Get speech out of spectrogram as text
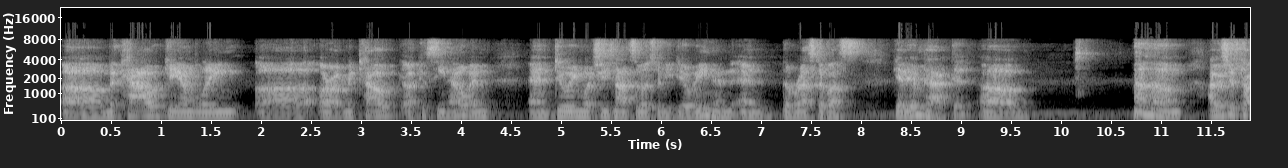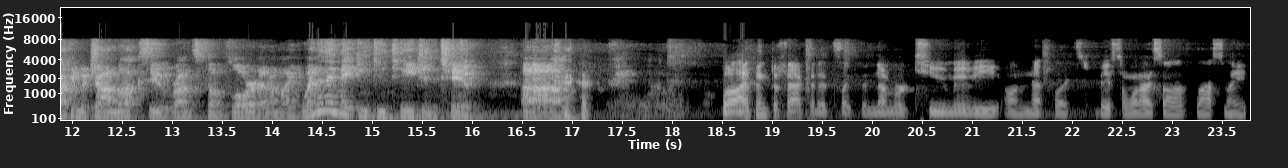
uh, Macau gambling uh, or a Macau uh, casino and and doing what she's not supposed to be doing, and and the rest of us get impacted. Um, um, I was just talking with John Lux, who runs Film Florida, and I'm like, when are they making Contagion two? Um, Well, I think the fact that it's like the number two movie on Netflix, based on what I saw last night,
